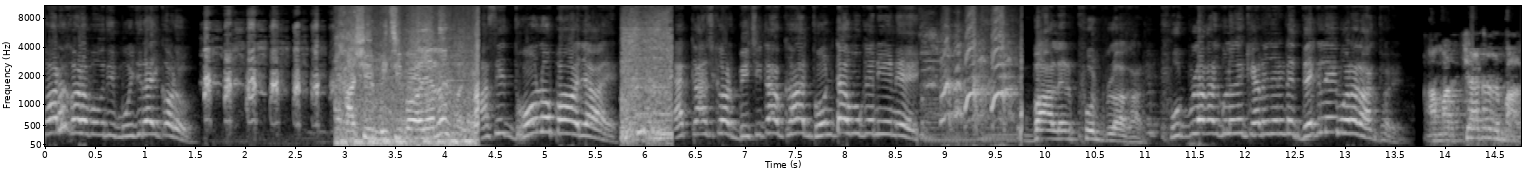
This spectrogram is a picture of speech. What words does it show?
করো করো বৌদি মুজরাই করো। খাসির বিচি পাওয়া যায় না? হাসির ধনও পাওয়া যায়। এক কাজ কর বিচিটাও খা ধনটাও মুখে নিয়ে নে। বালের ফুড ব্লগার ফুড ব্লগার গুলোকে কেন জানি না দেখলেই বলা রাগ ধরে। আমার চ্যাটার বাল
